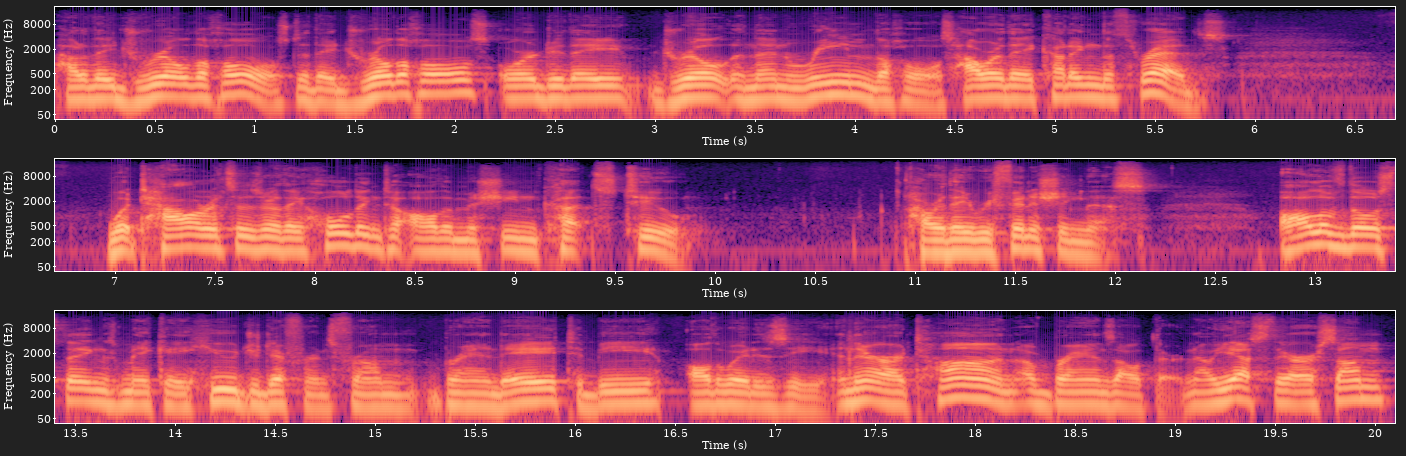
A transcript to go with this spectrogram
How do they drill the holes? Do they drill the holes or do they drill and then ream the holes? How are they cutting the threads? What tolerances are they holding to all the machine cuts to? How are they refinishing this? All of those things make a huge difference from brand A to B all the way to Z. And there are a ton of brands out there. Now, yes, there are some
